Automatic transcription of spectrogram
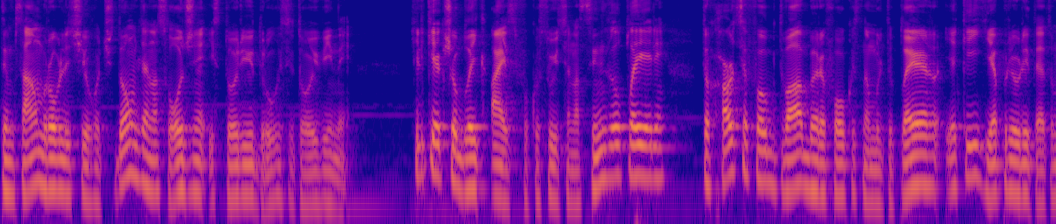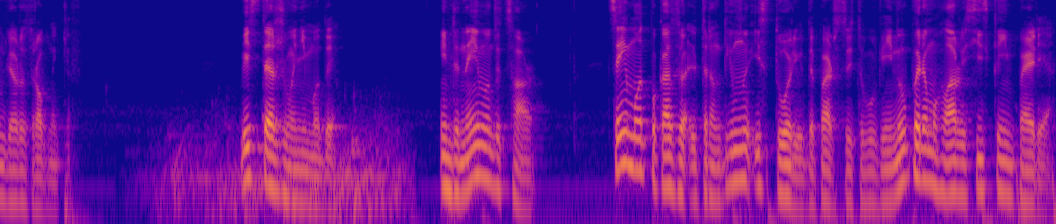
тим самим роблячи його чудовим для насолодження історією Другої світової війни. Тільки якщо Blake Ice фокусується на синглплеєрі, то Hearts of Oak 2 бере фокус на мультиплеєр, який є пріоритетом для розробників. Відстежувані моди. In the Name of the Tsar. Цей мод показує альтернативну історію, де Першу світову війну перемогла Російська імперія.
